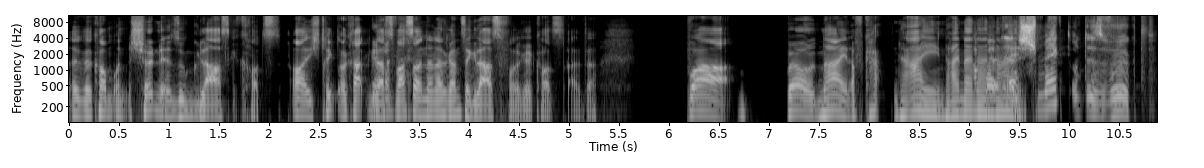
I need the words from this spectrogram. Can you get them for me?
äh, gekommen und schön in so ein Glas gekotzt. Oh, ich trinke doch gerade ein Glas Wasser und dann das ganze Glas voll gekotzt, Alter. Boah, Bro, nein, auf ka Nein, nein, nein, aber nein, nein. es schmeckt und es wirkt.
